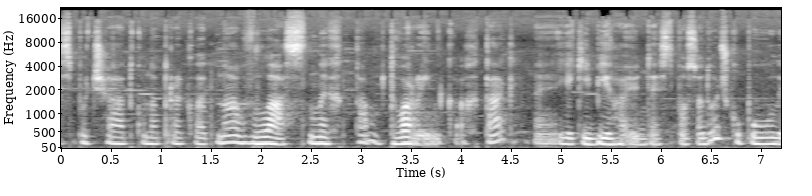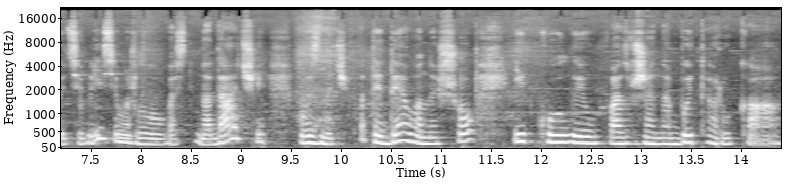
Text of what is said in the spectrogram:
спочатку, наприклад, на власних там тваринках, так, е, які бігають десь по садочку, по вулиці, в лісі, можливо, у вас на дачі, визначати, де вони, що, і коли у вас вже набита рука.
